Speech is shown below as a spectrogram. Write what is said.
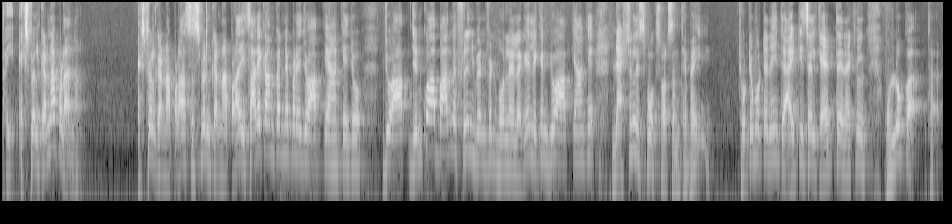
भाई एक्सपेल करना पड़ा ना। एक्सपेल करना पड़ा सस्पेंड करना पड़ा। ये सारे काम करने पड़े जो आपके यहाँ के जो जो आप, जिनको आप बाद में फ्रिंज बेनिफिट बोलने लगे, लेकिन जो आपके यहाँ के नेशनल स्पोक्स पर्सन थे भाई। छोटे मोटे नहीं थे आईटी सेल के हेड थे नेशनल उन लोग का था।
